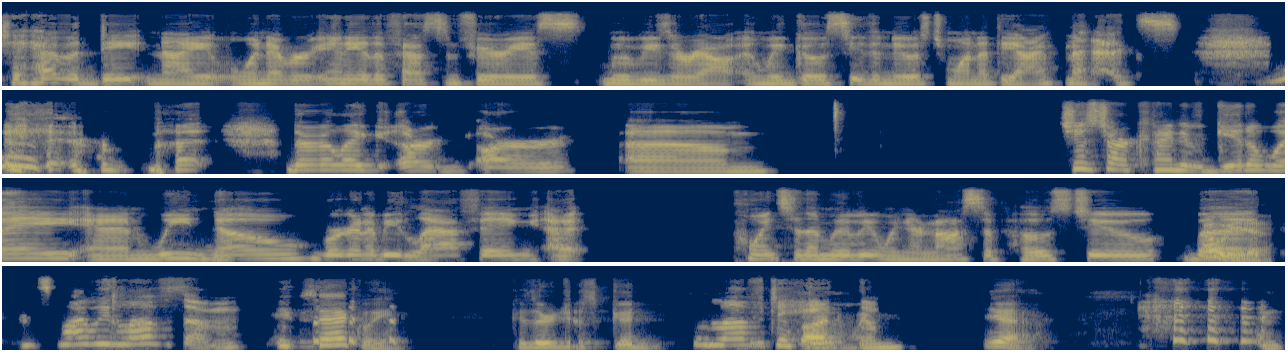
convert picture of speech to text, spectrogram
to have a date night whenever any of the Fast and Furious movies are out, and we go see the newest one at the IMAX. but they're like our our um just our kind of getaway, and we know we're gonna be laughing at points in the movie when you're not supposed to. Oh, but Oh, yeah. that's why we love them. Exactly, because they're just good. We love to hate them. Yeah. And,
